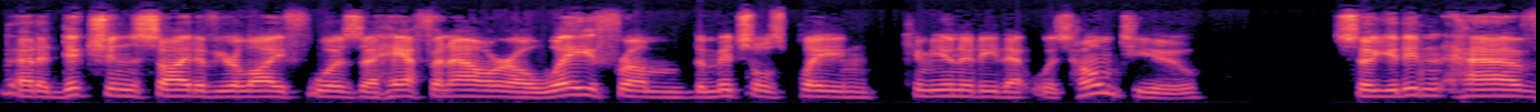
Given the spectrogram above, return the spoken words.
that addiction side of your life was a half an hour away from the Mitchell's Plain community that was home to you. So you didn't have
